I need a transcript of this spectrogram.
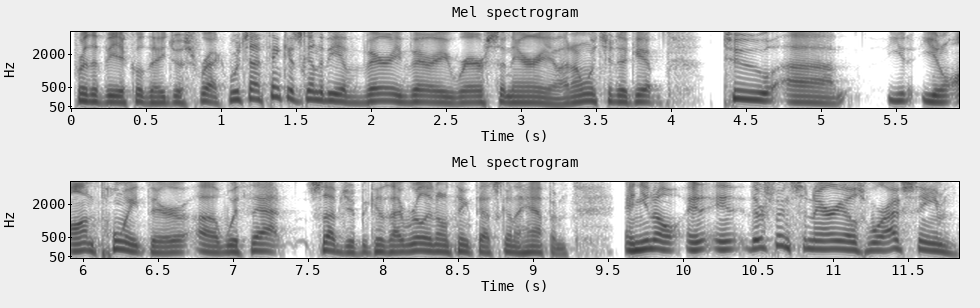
for the vehicle they just wrecked, which I think is going to be a very, very rare scenario. I don't want you to get too, uh, you, you know, on point there uh, with that subject because I really don't think that's going to happen. And you know, and, and there's been scenarios where I've seen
